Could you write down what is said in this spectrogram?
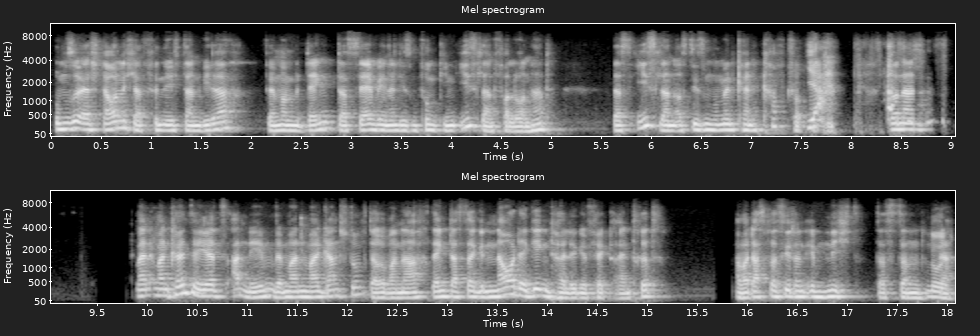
Umso erstaunlicher finde ich dann wieder, wenn man bedenkt, dass Serbien an diesem Punkt gegen Island verloren hat, dass Island aus diesem Moment keine Kraftschopf ja, sondern man, man könnte jetzt annehmen, wenn man mal ganz stumpf darüber nachdenkt, dass da genau der gegenteilige Effekt eintritt. Aber das passiert dann eben nicht, dass dann ja,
